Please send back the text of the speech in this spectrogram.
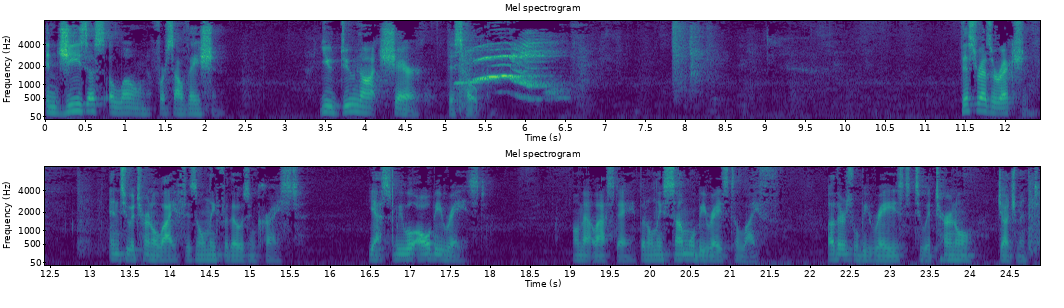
in Jesus alone for salvation, you do not share this hope. This resurrection into eternal life is only for those in Christ. Yes, we will all be raised on that last day, but only some will be raised to life. Others will be raised to eternal judgment.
